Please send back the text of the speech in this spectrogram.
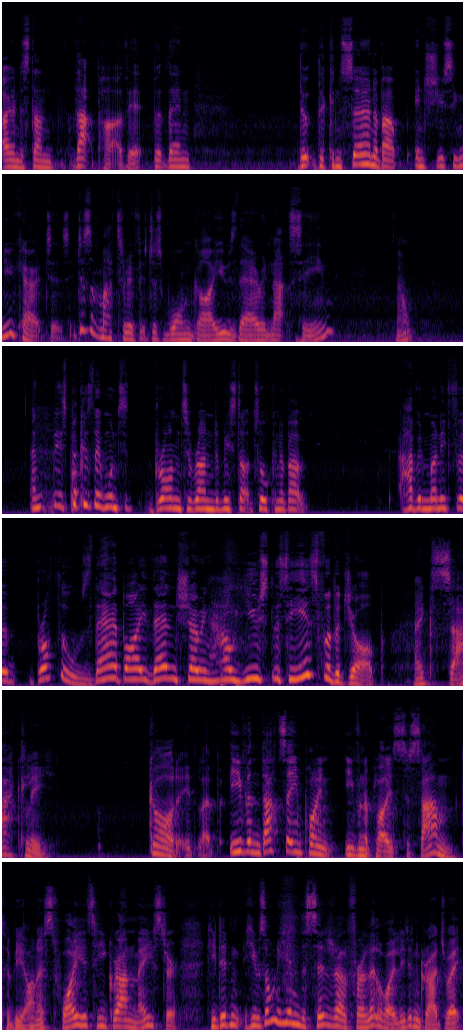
I understand that part of it, but then the the concern about introducing new characters. It doesn't matter if it's just one guy who's there in that scene, No. and it's because they wanted Bronn to randomly start talking about having money for brothels, thereby then showing how useless he is for the job. Exactly. God, it, even that same point even applies to Sam. To be honest, why is he Grand Maester? He didn't. He was only in the Citadel for a little while. He didn't graduate.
